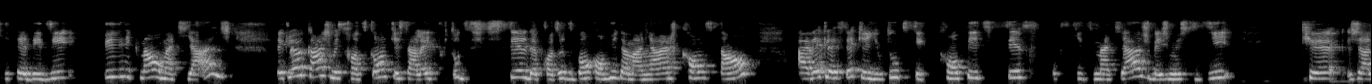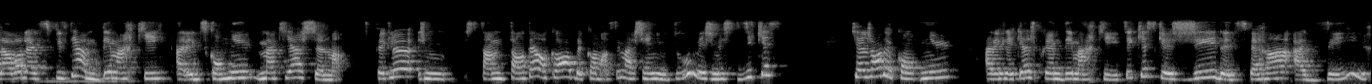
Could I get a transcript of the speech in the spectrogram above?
qui étaient dédiées uniquement au maquillage. Fait là, quand je me suis rendu compte que ça allait être plutôt difficile de produire du bon contenu de manière constante, avec le fait que YouTube, c'est compétitif pour ce qui est du maquillage, bien, je me suis dit que j'allais avoir de la difficulté à me démarquer avec du contenu maquillage seulement. Fait là, ça me tentait encore de commencer ma chaîne YouTube, mais je me suis dit, quel genre de contenu avec lequel je pourrais me démarquer? Tu sais, qu'est-ce que j'ai de différent à dire?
